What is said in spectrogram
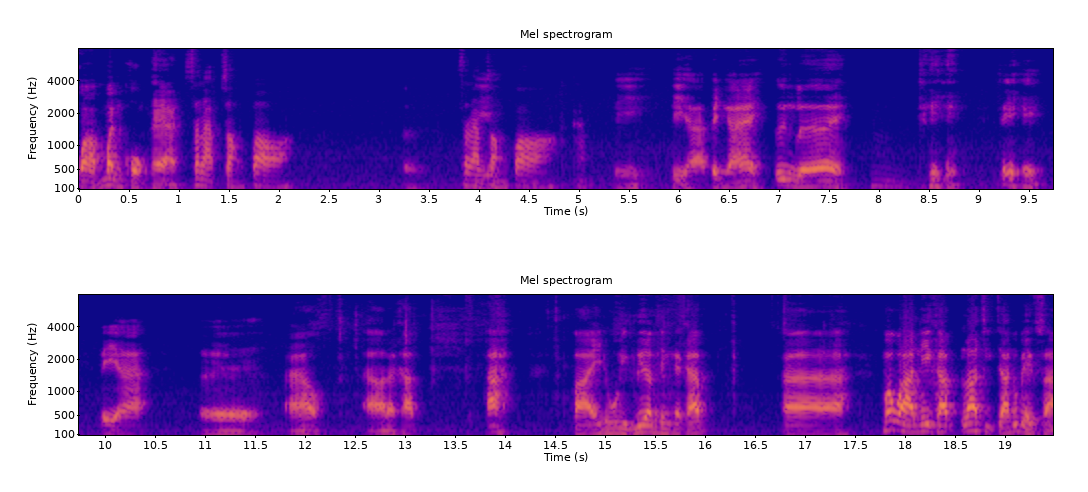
ความมั่นคงแทน สลับสองปอเออสลับนี่สองปอครับ นี่นี่ฮะเป็นไง อึ้งเลยอืมนี่นี่นี่ฮะเออเอาเอานะครับอะไปดูอีกเรื่องหนึ่งนะครับอ่า เมื่อวานนี้ครับราชกิจจานุเบกษา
